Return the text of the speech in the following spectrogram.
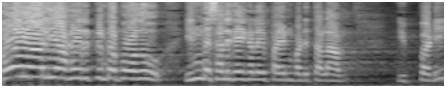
நோயாளியாக இருக்கின்ற போது இந்த சலுகைகளை பயன்படுத்தலாம். இப்படி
